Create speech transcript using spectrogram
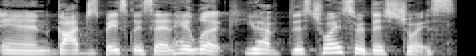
and God just basically said, Hey, look, you have this choice or this choice.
